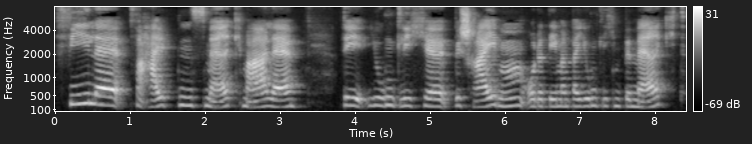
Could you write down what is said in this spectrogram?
Viele Verhaltensmerkmale, die Jugendliche beschreiben oder die man bei Jugendlichen bemerkt,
